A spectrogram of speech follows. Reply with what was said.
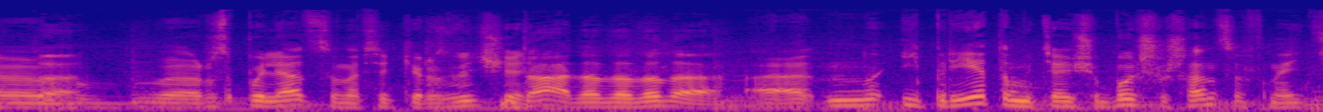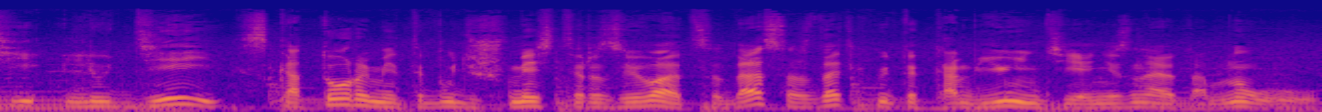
э, в- распыляться на всякие развлечения. Да, да, да, да, да. А, Но и при этом у тебя еще больше шансов найти людей, с которыми ты будешь вместе развиваться, да, создать какую-то комьюнити, я не знаю, там, ну,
